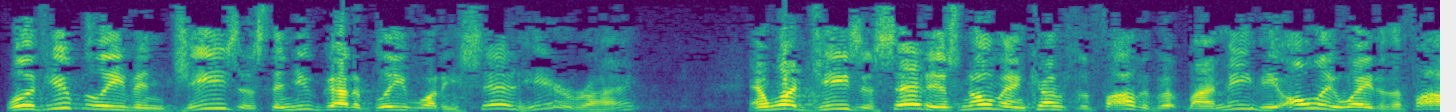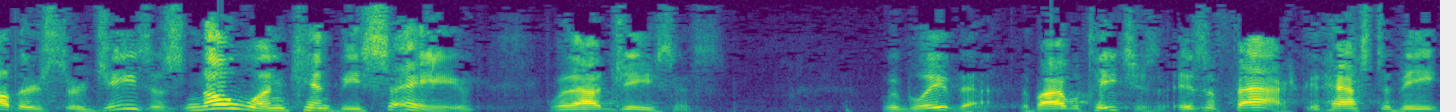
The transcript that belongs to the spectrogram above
well, if you believe in Jesus, then you've got to believe what he said here, right? And what Jesus said is, no man comes to the Father but by me. The only way to the Father is through Jesus. No one can be saved without Jesus. We believe that. The Bible teaches it. It's a fact. It has to be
